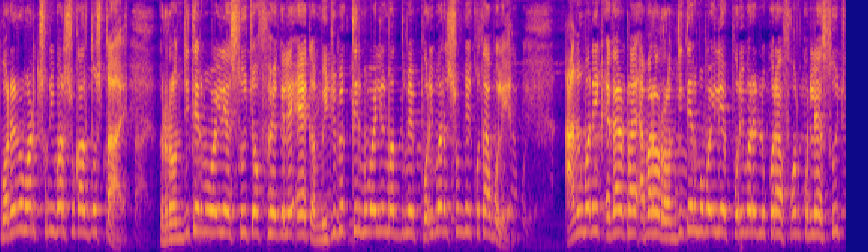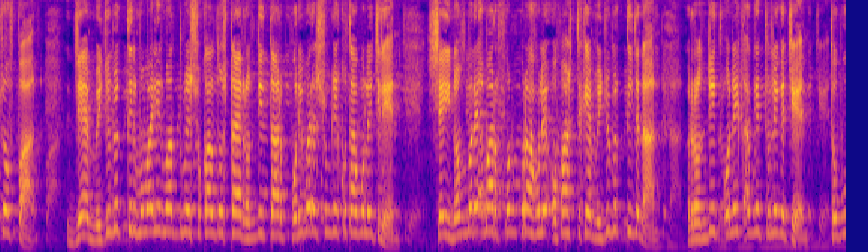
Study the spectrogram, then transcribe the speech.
পনেরো মার্চ শনিবার সকাল দশটায় রঞ্জিতের মোবাইলে সুইচ অফ হয়ে গেলে এক মৃজু ব্যক্তির মোবাইলের মাধ্যমে পরিবারের সঙ্গে কথা বলেন আনুমানিক এগারোটায় আবারও রঞ্জিতের মোবাইলে পরিবারের লোকেরা ফোন করলে সুইচ অফ পান। যে মৃজু ব্যক্তির মোবাইলের মাধ্যমে সকাল দশটায় রঞ্জিত তার পরিবারের সঙ্গে কথা বলেছিলেন। সেই নম্বরে আবার ফোন করা হলে অপাস থেকে মৃজু ব্যক্তি জানান, রঞ্জিত অনেক আগে চলে গেছেন। তবু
